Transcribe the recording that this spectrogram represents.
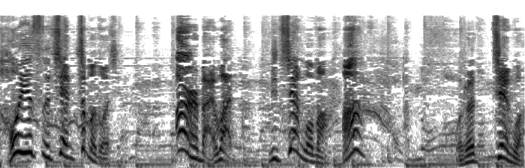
头一次见这么多钱，二百万，你见过吗？啊？我说见过，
